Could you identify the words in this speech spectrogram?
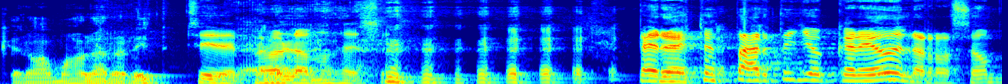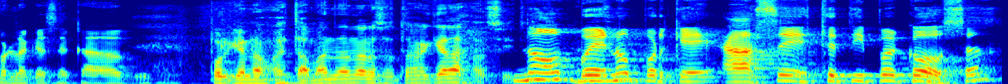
que lo vamos a hablar ahorita. Sí, después Claro. hablamos de eso. Pero esto es parte, yo creo, de la razón por la que se acaba Google. Porque nos está mandando a nosotros al carajo, ¿sí? No, bueno, porque hace este tipo de cosas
